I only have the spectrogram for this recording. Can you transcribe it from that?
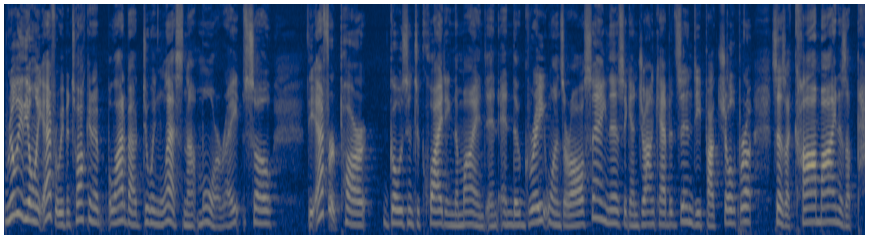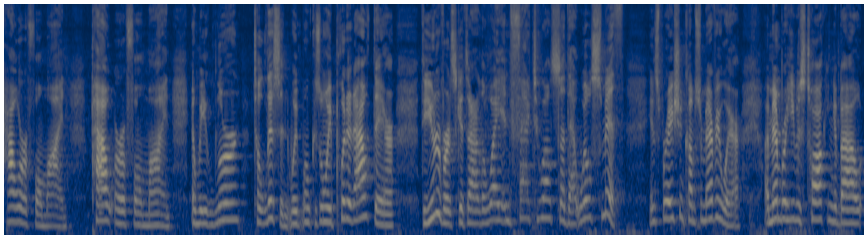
really the only effort. We've been talking a lot about doing less, not more, right? So, the effort part goes into quieting the mind. And, and the great ones are all saying this. Again, John Kabat-Zinn, Deepak Chopra says a calm mind is a powerful mind. Powerful mind. And we learn to listen. Because when we put it out there, the universe gets out of the way. In fact, who else said that? Will Smith. Inspiration comes from everywhere. I remember he was talking about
